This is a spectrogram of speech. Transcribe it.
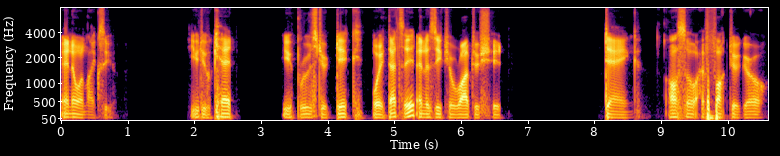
And no one likes you. You do ket. You bruised your dick. Wait, that's it? And Ezekiel robbed your shit. Dang. Also, I fucked your girl.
